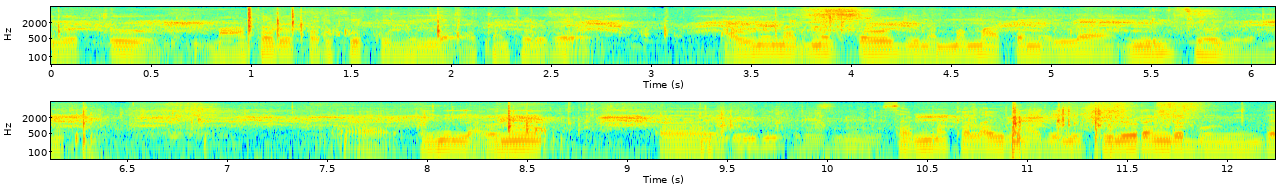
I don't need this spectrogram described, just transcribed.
ಇವತ್ತು ಮಾತಾಡೋ ಪರಿಸ್ಥಿತಿ ಇಲ್ಲ. ಯಾಕಂತ ಹೇಳಿದ್ರೆ ಅವನು ನಗ್ನಗ್ತಾ ಹೋಗಿ ನಮ್ಮ ಮಾತನ್ನೆಲ್ಲ ನಿಲ್ಲಿಸಿ ಹೋಗಿದ್ದಾನೆ. ಏನಿಲ್ಲ, ಅವನು ಸಣ್ಣ ಕಲಾವಿದನಾಗಿ ತುಳು ರಂಗಭೂಮಿಯಿಂದ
